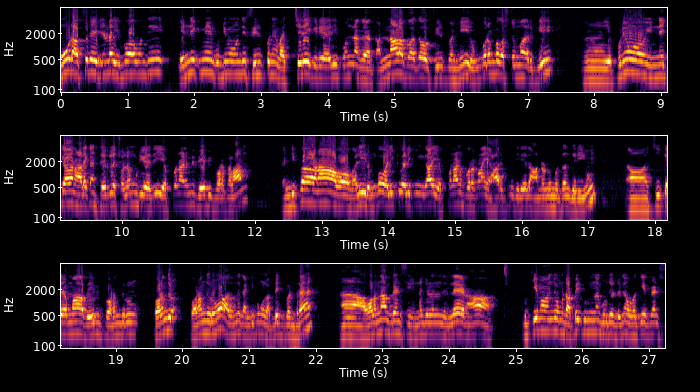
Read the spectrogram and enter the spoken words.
மூட் அப்செட் ஆயிட்டேன்டா. இவ வந்து என்றைக்குமே என் குட்டிமா வந்து ஃபீல் பண்ணி வச்சதே கிடையாது. இப்போ வந்து நாங்கள் கண்ணால் பார்க்க ஃபீல் பண்ணி ரொம்ப ரொம்ப கஷ்டமாக இருக்குது எப்படியும் இன்னைக்கா நாளைக்கா தெரில சொல்ல முடியாது. எப்போனாலுமே பேபி பிறக்கலாம். கண்டிப்பாக ஆனால் அவள் வலி ரொம்ப வலிக்கு வலிக்குங்கா. எப்போனாலும் பிறக்கலாம். யாருக்குமே தெரியாது. ஆண்டனும் மட்டும் தான் தெரியும் சீக்கிரமாக பேபி பிறந்துரும் பிறந்துரும் பிறந்துரும். அது வந்து கண்டிப்பாக உங்களுக்கு அப்டேட் பண்ணுறேன் அவ்வளோதான் ஃப்ரெண்ட்ஸ் என்ன சொல்லுறது இல்லை நான் முக்கியமாக வந்து உங்கள்கிட்ட அப்டேட் கொடுத்து தான் கொடுத்துட்டு இருக்கேன். ஓகே ஃப்ரெண்ட்ஸ்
